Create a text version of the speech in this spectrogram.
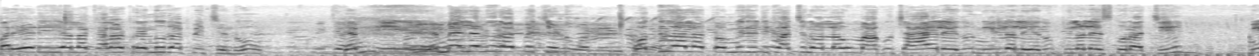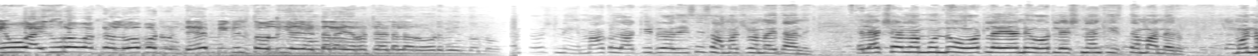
మరి ఏడు ఇయ్యాల కలెక్టర్ ఎందుకు తప్పించిండు? ఎమ్మెల్యేను తప్పించిండు? పొద్దుగాల తొమ్మిదింటికి వచ్చిన వాళ్ళకు మాకు ఛాయ లేదు నీళ్ళు లేదు పిల్లలు వేసుకొని వచ్చి మేము ఐదుగురం అక్కడ లోపల ఉంటే మిగిలితోళ్ళు ఎండల ఎర్రటి ఎండల రోడ్డు మీద ఉన్నాం. మాకు లక్కీ డ్రా తీసి సంవత్సరం అవుతుంది. ఎలక్షన్ల ముందు ఓట్లు వేయండి ఓట్లు వేసినాక ఇస్తామన్నారు. మొన్న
